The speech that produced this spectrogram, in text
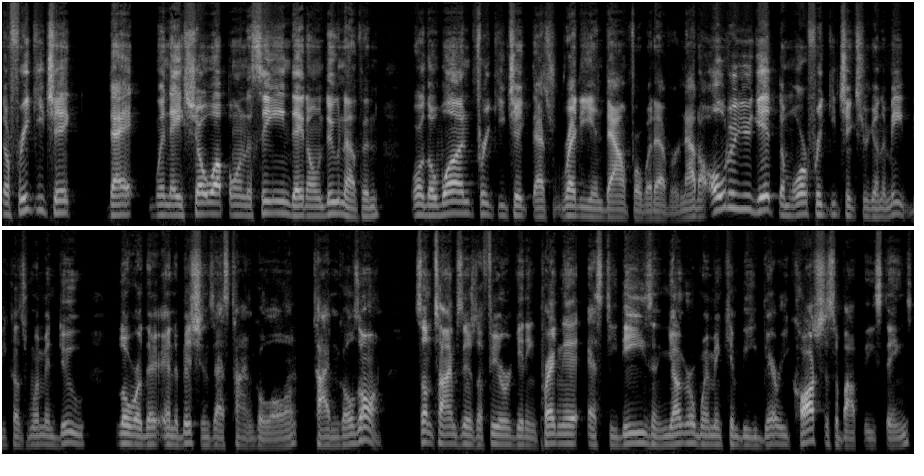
The freaky chick that when they show up on the scene, they don't do nothing, or the one freaky chick that's ready and down for whatever. Now, the older you get, the more freaky chicks you're gonna meet because women do lower their inhibitions as time go on, time goes on. Sometimes there's a fear of getting pregnant, STDs, and younger women can be very cautious about these things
